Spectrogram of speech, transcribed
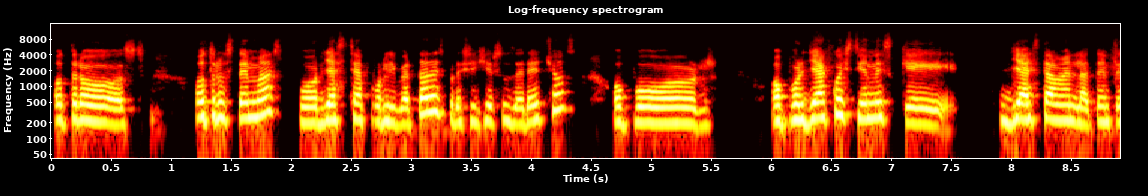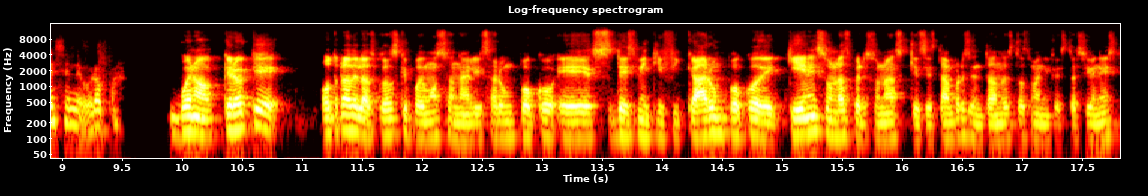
otros, otros temas, por ya sea por libertades, por exigir sus derechos o por, o por ya cuestiones que ya estaban latentes en Europa. Bueno, creo que otra de las cosas que podemos analizar un poco es desmitificar un poco de quiénes son las personas que se están presentando a estas manifestaciones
